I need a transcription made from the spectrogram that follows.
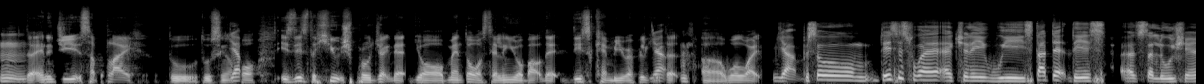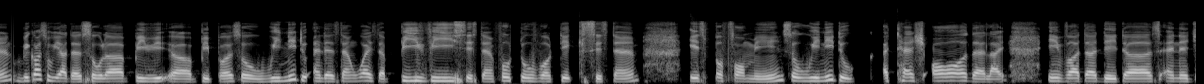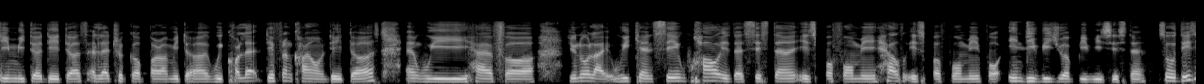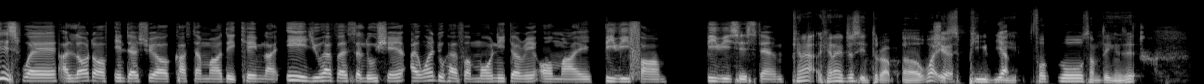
Mm. the energy supply to, to Singapore. Is this the huge project that your mentor was telling you about that this can be replicated uh, worldwide? Yeah, so this is where actually we started this uh, solution because we are the solar PV uh, people. So we need to understand what is the PV system, photovoltaic system, is performing. So we need to attach all the like inverter data, energy meter data, electrical parameter. We collect different kind of data, and we have uh, you know like we can see how is the system is performing, health is performing for individual PV system. So this is where a lot of industrial customer they came like, hey, you have a solution. I want to have a monitoring on my PV farm, PV system. Can I can I just interrupt? Uh, what is Sure. PV? Yep. Photo something, is it?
